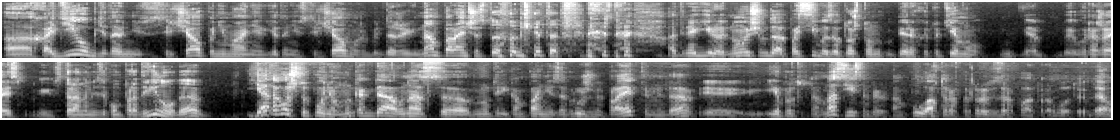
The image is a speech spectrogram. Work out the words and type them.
а, ходил, где-то не встречал понимания, где-то не встречал, может быть, даже и нам пораньше стоило где-то отреагировать. Ну, в общем, да, спасибо за то, что он, во-первых, эту тему, э, выражаясь странным языком, продвинул, да. Я того, что понял, мы когда у нас э, внутри компании загружены проектами, да, э, я просто, у нас есть, например, там пул авторов, которые за зарплату работают, да,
